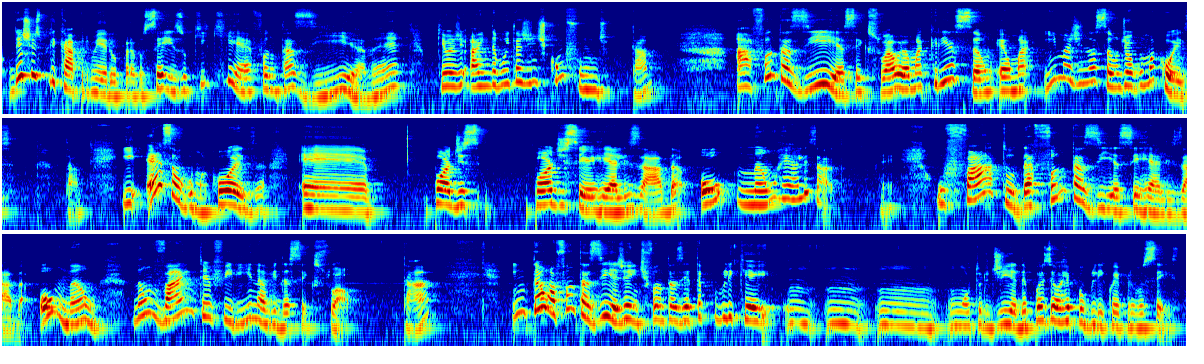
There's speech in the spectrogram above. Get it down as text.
Deixa eu explicar primeiro para vocês o que, que é fantasia, né? Porque ainda muita gente confunde, tá? A fantasia sexual é uma criação, é uma imaginação de alguma coisa, tá? E essa alguma coisa é, pode, pode ser realizada ou não realizada. Né? O fato da fantasia ser realizada ou não não vai interferir na vida sexual, tá? Então, a fantasia, gente, fantasia, até publiquei um, um, um, um outro dia, depois eu republico aí para vocês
